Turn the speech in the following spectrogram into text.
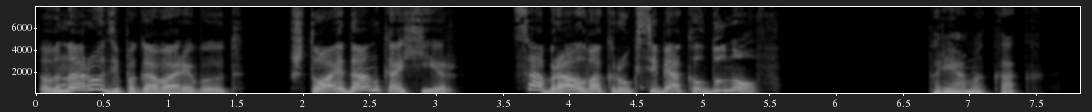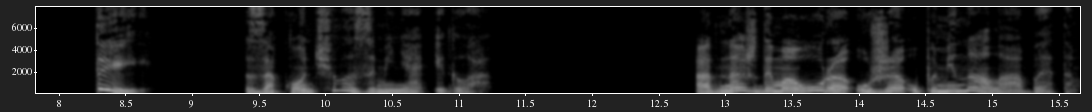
В народе поговаривают, что Айдан Кахир собрал вокруг себя колдунов. Прямо как ты, закончила за меня игла. Однажды Маура уже упоминала об этом.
